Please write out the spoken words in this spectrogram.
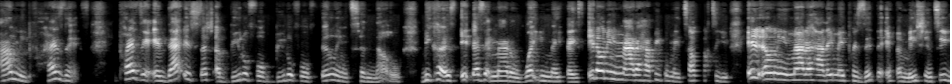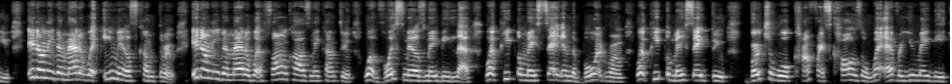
omnipresent present. And that is such a beautiful, beautiful feeling to know because it doesn't matter what you may face. It don't even matter how people may talk to you. It don't even matter how they may present the information to you. It don't even matter what emails come through. It don't even matter what phone calls may come through, what voicemails may be left, what people may say in the boardroom, what people may say through virtual conference calls or whatever you may be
